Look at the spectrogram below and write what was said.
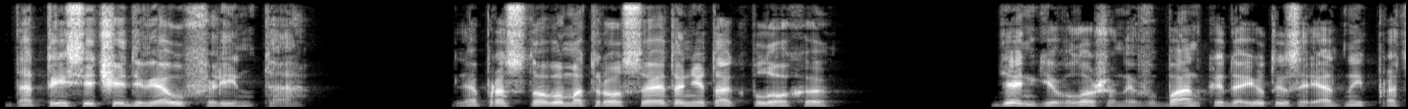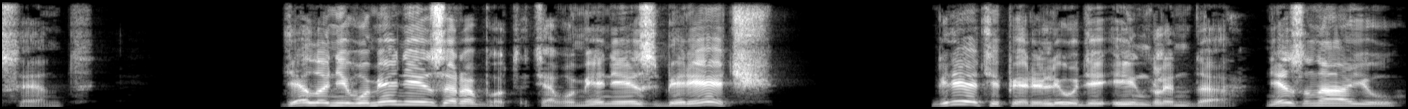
до тысячи две у Флинта. Для простого матроса это не так плохо. Деньги вложены в банк и дают изрядный процент. Дело не в умении заработать, а в умении сберечь. Где теперь люди Ингленда? Не знаю.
